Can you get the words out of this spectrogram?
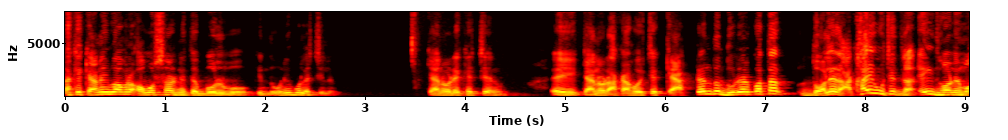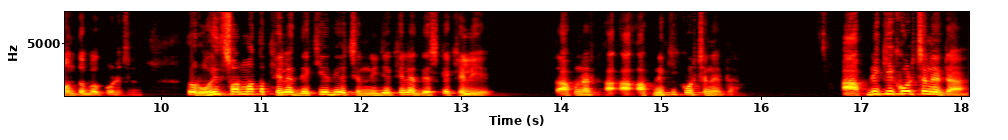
তাকে কেনই বা আমরা অবসর নিতে বলব? কিন্তু উনি বলেছিলেন, কেন রেখেছেন? এই কেন রাখা হয়েছে? ক্যাপ্টেন তো দূরের কথা, দলে রাখাই উচিত না। এই ধরনের মন্তব্য করেছিলেন। তো রোহিত শর্মা তো খেলে দেখিয়ে দিয়েছেন, নিজে খেলে দেশকে খেলিয়ে। তো আপনার আপনি কি করছেন এটা? আপনি কি করছেন এটা?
